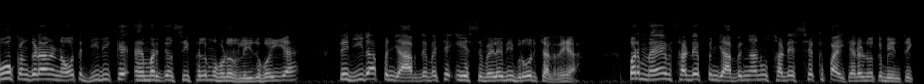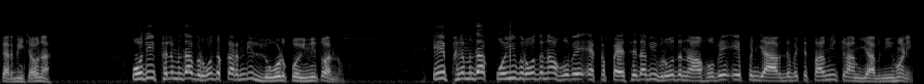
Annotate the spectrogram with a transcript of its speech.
ਉਹ ਕੰਗੜਾ ਰਣੌਤ ਜਿਹਦੀ ਕਿ ਐਮਰਜੈਂਸੀ ਫਿਲਮ ਹੁਣ ਰਿਲੀਜ਼ ਹੋਈ ਹੈ ਤੇ ਜਿਹਦਾ ਪੰਜਾਬ ਦੇ ਵਿੱਚ ਇਸ ਵੇਲੇ ਵੀ ਵਿਰੋਧ ਚੱਲ ਰਿਹਾ। ਪਰ ਮੈਂ ਸਾਡੇ ਪੰਜਾਬੀਆਂ ਨੂੰ, ਸਾਡੇ ਸਿੱਖ ਭਾਈਚਾਰੇ ਨੂੰ ਇੱਕ ਬੇਨਤੀ ਕਰਨੀ ਚਾਹੁੰਦਾ। ਉਹਦੀ ਫਿਲਮ ਦਾ ਵਿਰੋਧ ਕਰਨ ਦੀ ਲੋੜ ਕੋਈ ਨਹੀਂ ਤੁਹਾਨੂੰ। ਇਹ ਫਿਲਮ ਦਾ ਕੋਈ ਵਿਰੋਧ ਨਾ ਹੋਵੇ, ਇੱਕ ਪੈਸੇ ਦਾ ਵੀ ਵਿਰੋਧ ਨਾ ਹੋਵੇ, ਇਹ ਪੰਜਾਬ ਦੇ ਵਿੱਚ ਤਾਂ ਵੀ ਕਾਮਯਾਬ ਨਹੀਂ ਹੋਣੀ।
